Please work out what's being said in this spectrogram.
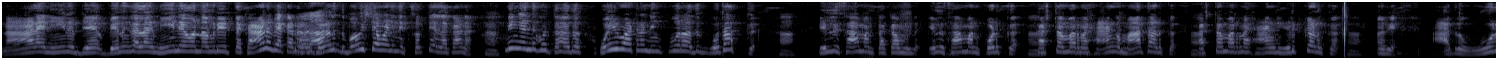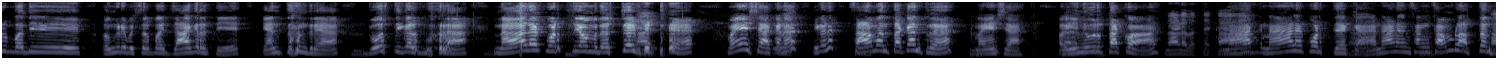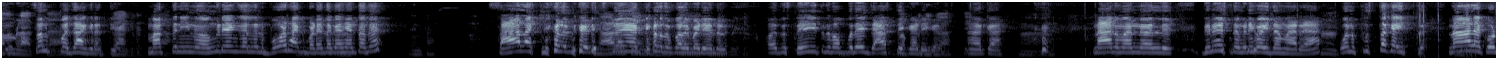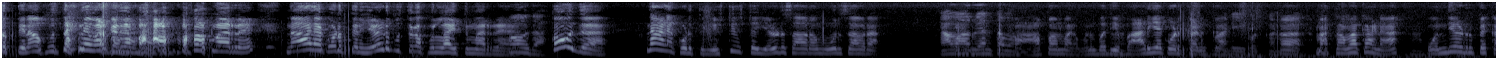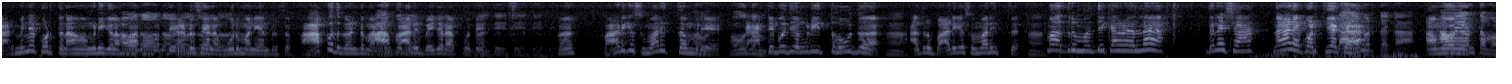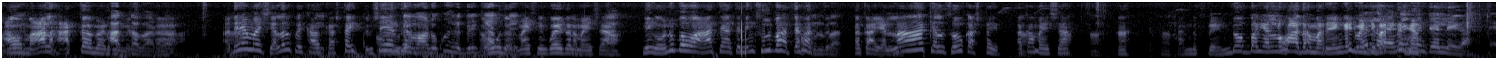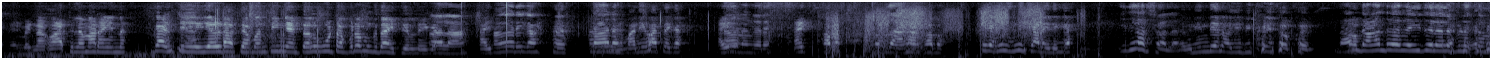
ನಾಳೆ ನೀನು ಬೆ- ಬೆನಗಲ್ಲ ನೀನೇ ಒಂದು ಅಂಗಡಿ ಇರ್ತೆ ಹೇಳುದು ಭವಿಷ್ಯವಾಣಿ ನಿಂಗೆ ಸೊತ್ತೆ ಇಲ್ಲ ಕಾಣ. ನಿಂಗೆ ಎಂದು ಗೊತ್ತಾ? ಅದು ವಹಿವಾಟ ನಿಂಗೆ ಪೂರ ಅದು ಗೊತ್ತಾತ್. ಇಲ್ಲಿ ಸಾಮಾನು ಸಾಮಾನ್ ಇಲ್ಲಿ ಸಾಮಾನು ಕೊಡ್ಕ ಕಸ್ಟಮರ್ನ ಹ್ಯಾಂಗ ಮಾತಾಡ್ಕ ಕಸ್ಟಮರ್ನ ಹ್ಯಾಂಗ ಹಿಡ್ಕಣಕ. ಅದೇ. ಆದ್ರೆ ಊರ್ ಬದಿ ಅಂಗಡಿ ಬಿಟ್ಟು ಸ್ವಲ್ಪ ಜಾಗೃತಿ ಎಂತಂದ್ರೆ ದೋಸ್ತಿಗಳು ಪೂರ ನಾಳೆ ಕೊಡ್ತೀವಿ ಅಂಬುದಷ್ಟೇ ಬಿಟ್ಟೆ ಮಹೇಶ ಕಣ ಈಗ ಸಾಮಾನ್ ತಕಂತ್ರ ಮಹೇಶ ಐನೂರು ತಕೋ. ನಾಕ್ ನಾಳೆ ಕೊಡ್ತೇಕ. ನಾಳೆ ಸಂಬಳ ಹತ್ತಂತ. ಹತ್ತ. ಸ್ವಲ್ಪ ಜಾಗೃತಿ. ಮತ್ತೆ ನೀನು ಅಂಗಡಿ ಅಂಗಲ್ಲಿ ಬೋರ್ಡ್ ಹಾಕ್ಬೇಡ ಎಂತದ? ಸಾಲ ಕೇಳಬೇಡಿ ಸ್ನೇಹ ಕೇಳಬೇಡಿ, ಕೇಳಬೇಡಿ. ಅಂತ ಅದು ಸ್ನೇಹಿತರ ಒಬ್ಬದೇ ಜಾಸ್ತಿ ಕಡೆ. ಅಕ್ಕ ನಾನು ಮೊನ್ನೆ ಅಲ್ಲಿ ದಿನೇಶ್ ಅಂಗಡಿ ಹೋಯ್ತ ಮಾರ ಒಂದು ಪುಸ್ತಕ ಇತ್ತು. ನಾಳೆ ಕೊಡುತ್ತೀನಿ? ನಾವು ಪುಸ್ತಕನೇ ಮಾಡ್ಕೊಂಡೆ ಪಾಪ ಮಾರ್ರೆ. ನಾಳೆ ಕೊಡುತ್ತೇನೆ? ಎರಡು ಪುಸ್ತಕ ಫುಲ್ ಆಯ್ತು ಮಾರ್ರೆ. ಹೌದಾ? ಹೌದಾ? ನಾಳೆ ಕೊಡ್ತೀನಿ ಎಷ್ಟು ಇಷ್ಟ ಎರಡು ಸಾವಿರ ಮೂರು ಸಾವಿರ. ಅವಾರು ಎಂತ ಪಾಪ ಮಾರ ಒಂದ್ ಬದಿ ಬಾಡಿಗೆ ಕೊಡ್ಕಣ ಮತ್ತವ ಕಾಣ ಒಂದೆರಡು ರೂಪಾಯಿ ಕಡಿಮೆನೆ ಕೊಡ್ತಾನ ನಾವು ಅಂಗಡಿಗೆಲ್ಲ ಎರಡು ಸಾವಿರ ಮೂರು ಮನೆ ಅಂದ್ರೆ ಪಾಪದ ಗಂಡು ಮನೆ ಬಾರಿ ಅದೇ. ಬಾಡಿಗೆ ಸುಮಾರು ಇತ್ತಂಬ್ರಿ ಅಂಬ್ರಿ. ಘಾಟಿ ಬದಿ ಅಂಗಡಿ ಇತ್ತು ಹೌದು. ಆದ್ರೂ ಅದ್ರ ಬಾಡಿಗೆ ಸುಮಾರು ಇತ್ತು. ಮಾ ಅದ್ರ ಮಧ್ಯೆ ಕೆಲವೆಲ್ಲ ದಿನೇಶ ನಾಳೆ ಕೊಡ್ತೀಯಕ್ಕ ಅವ ಮಾಲ್ ಹಾಕಬೇಡ. ಅದೇ ಮಹೇಶ್ ಕಾಲ್ ಕಷ್ಟ ಇತ್ತು ವಿಷಯ ಎಂತ ಮಾಡೋಕು ಹೆದರಿಕೆ ಹೌದು. ಮಹೇಶ್ ನಿಂಗೆ ಹೋಯ್ತಲ್ಲ ಮಹೇಶ? ನಿಂಗೆ ಅನುಭವ ಆತೆ ಆತ ನಿಂಗೆ ಸುಲಭ ಆತೆ ಅಕ್ಕ ಎಲ್ಲಾ ಕೆಲಸವೂ ಕಷ್ಟ ಇತ್ತು. ಅಕ್ಕ ಮಹೇಶ. ನನ್ನ ಫ್ರೆಂಡ್ ಒಬ್ಬ ಎಲ್ಲೋ ಆದ ಮರ ಎಂಗೇಜ್ಮೆಂಟ್ ಈಗ? ನಾವು ಆತಿಲ್ಲ ಮರ ಇನ್ನ. ಗಂಟೆ ಎರಡು ಆತ ಬಂತು ಅಂತಲ್ಲ ಊಟ ಪುರ ಮುಗ್ದಾಯ್ತಿಲ್ಲ ಈಗ. ಈಗ? ಆಯ್ತು ಹೌದಾ? ಈಗ ಕಾಲ ಇದೆ ಈಗ. ಇದು ಅಲ್ಲ ಶಾಲೆ ನಿಂದೇನೋ ಬಿಕ್ಕಡಿ ತಪ್ಪ ನಾನು ಆಂಧ್ರದ ಇದೆಲ್ಲ ಬೀಳುತ್ತೆ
